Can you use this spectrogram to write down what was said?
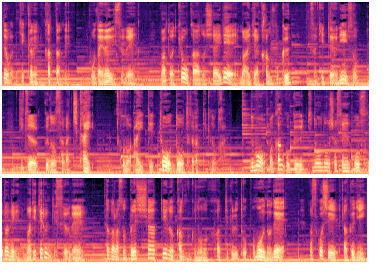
でも結果ね、勝ったんで、問題ないですよね。まあとは今日からの試合で、まあ、相手は韓国、さっき言ったように、その実力の差が近いこの相手とどう戦っていくのか。でも、まあ、韓国、昨日の初戦、オーストラリアに負けてるんですよね。だからそのプレッシャーっていうのは韓国の方がかかってくると思うので、まあ、少し楽に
